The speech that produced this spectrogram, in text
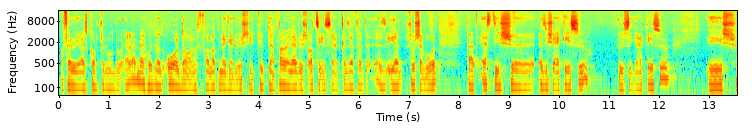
a felüljához kapcsolódó eleme, hogy az oldalfalat megerősítjük, tehát nagyon erős acélszerkezet, hát ez ilyen sose volt, tehát ezt is, ez is elkészül, őszig elkészül, és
